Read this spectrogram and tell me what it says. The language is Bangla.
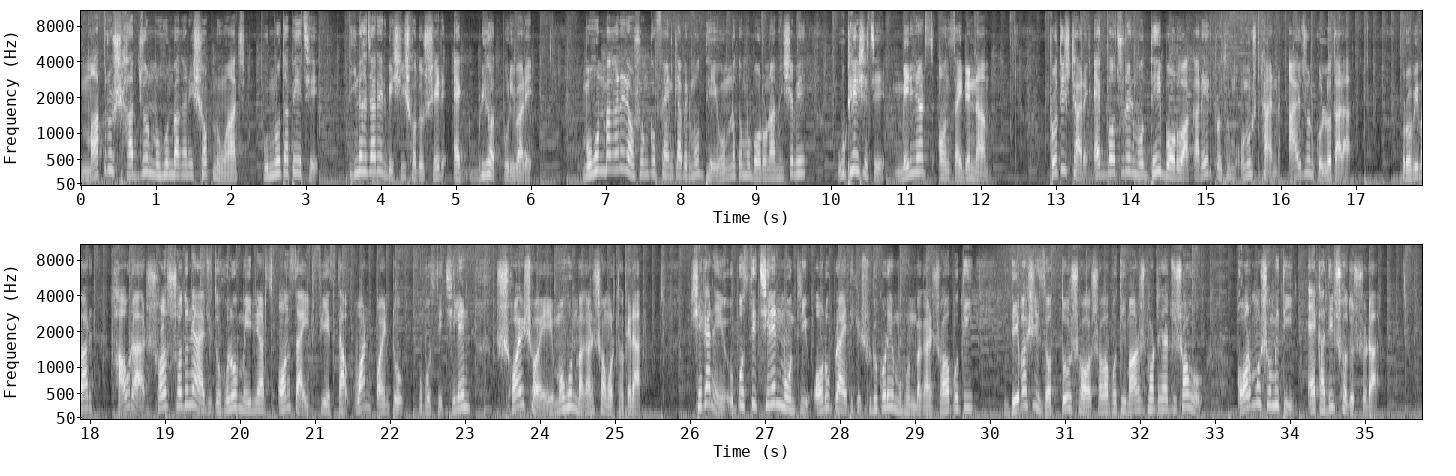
মাত্র সাতজন মোহনবাগানের স্বপ্ন আজ পূর্ণতা পেয়েছে তিন হাজারের বেশি সদস্যের এক বৃহৎ পরিবারে। মোহনবাগানের অসংখ্য ফ্যান ক্লাবের মধ্যে অন্যতম বড় নাম হিসেবে উঠে এসেছে মেরিনার্স অনসাইডের নাম। প্রতিষ্ঠার এক বছরের মধ্যেই বড় আকারের প্রথম অনুষ্ঠান আয়োজন করল তারা। রবিবার হাওড়ার সরস সদনে আয়োজিত হলো mariners onsite fiesta one point উপস্থিত ছিলেন শয়ে শয়ে মোহনবাগান সমর্থকেরা। সেখানে উপস্থিত ছিলেন মন্ত্রী অরূপ রায় থেকে শুরু করে মোহনবাগান সভাপতি দেবাশিস দত্ত সহ সভাপতি মানস ভট্টাচার্য সহ কর্মসমিতির একাধিক সদস্যরা।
